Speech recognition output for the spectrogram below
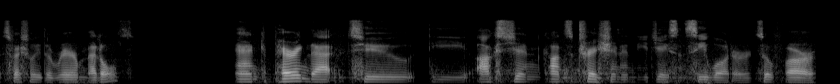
especially the rare metals, and comparing that to the oxygen concentration in the adjacent seawater. So far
